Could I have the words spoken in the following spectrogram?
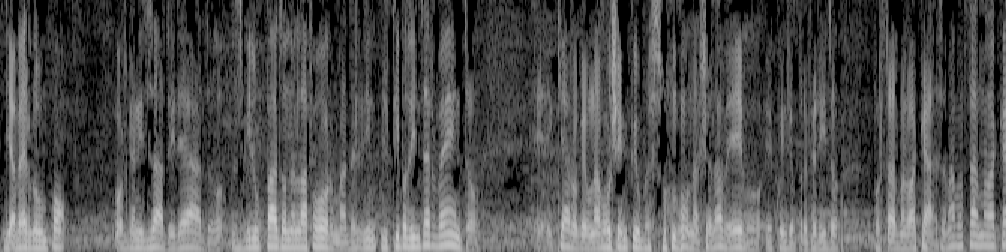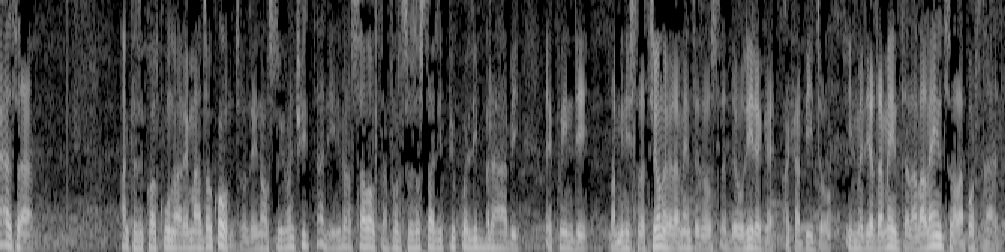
di averlo un po' organizzato, ideato, sviluppato nella forma, del, il tipo di intervento. È chiaro che una voce in più per Sulmona ce l'avevo e quindi ho preferito portarmelo a casa, ma portarmelo a casa anche se qualcuno ha remato contro dei nostri concittadini, però stavolta forse sono stati più quelli bravi e quindi l'amministrazione veramente devo, dire che ha capito immediatamente la valenza, la portata.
